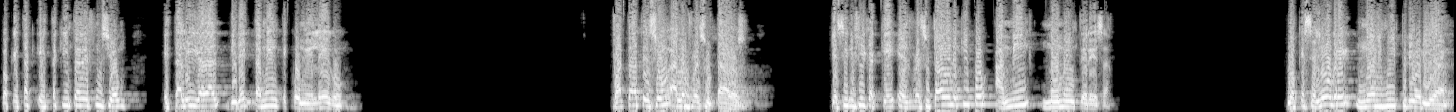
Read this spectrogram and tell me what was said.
Porque esta, esta quinta disfunción está ligada directamente con el ego. Falta atención a los resultados. ¿Qué significa? Que el resultado del equipo a mí no me interesa. Lo que se logre no es mi prioridad.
